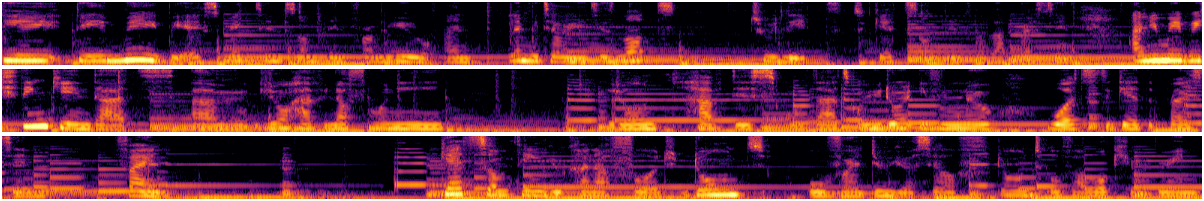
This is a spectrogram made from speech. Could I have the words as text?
they they may be expecting something from you. And let me tell you it is not too late to get something for that person. And you may be thinking that um, you don't have enough money you don't have this or that or you don't even know what to get the person fine. Get something you can afford. Don't overdo yourself. Don't overwork your brain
